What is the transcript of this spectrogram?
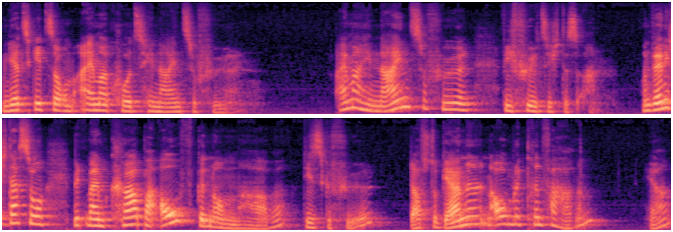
Und jetzt geht es darum, einmal kurz hineinzufühlen. Einmal hineinzufühlen, wie fühlt sich das an? Und wenn ich das so mit meinem Körper aufgenommen habe, dieses Gefühl, darfst du gerne einen Augenblick drin verharren. Ja?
